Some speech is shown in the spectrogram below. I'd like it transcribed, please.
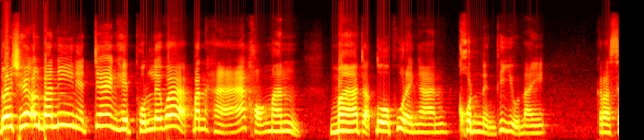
โดยเชคอัลบานีเนี่ยแจ้งเหตุผลเลยว่าปัญหาของมันมาจากตัวผู้รายงานคนหนึ่งที่อยู่ในกระแส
